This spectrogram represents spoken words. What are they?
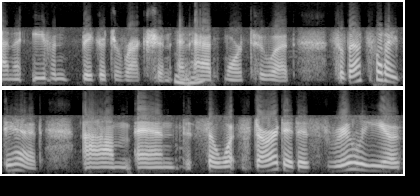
in an even bigger direction mm-hmm. and add more to it. So that's what I did. Um, and so what started is really a,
